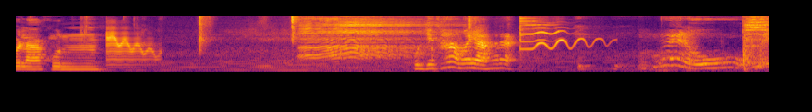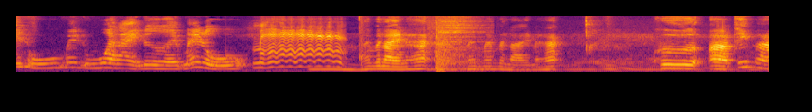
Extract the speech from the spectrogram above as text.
เวลาคุณ คุณกินข้าวมายังฮะเนี่ยไม่รู้ ไม่รู้ไม่รู้อะไรเลย ไม่รู้อืมไม่เป็นไรนะฮะ ไม่ไม่เป็นไรนะฮะ คืออ่าที่มา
